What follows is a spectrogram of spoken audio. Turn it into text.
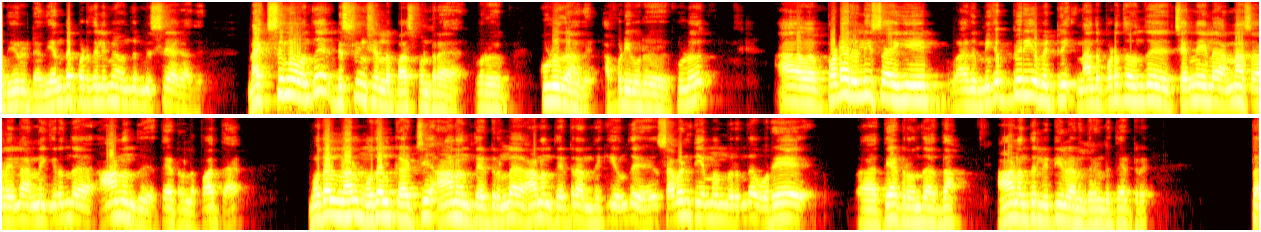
ஒரு யூனிட் அது எந்த படத்துலையுமே வந்து மிஸ் ஆகாது. மேக்ஸிமம் வந்து டிஸ்டிங்ஷனில் பாஸ் பண்ணுற ஒரு குழு தான் அது. அப்படி ஒரு குழு. படம் ரிலீஸ் ஆகி அது மிகப்பெரிய வெற்றி. நான் அந்த படத்தை வந்து சென்னையில் அண்ணா சாலையில் அன்னைக்கு இருந்த ஆனந்த் தேட்டரில் பார்த்தேன். முதல் நாள் முதல் காட்சி ஆனந்த் தேட்டரில் ஆனந்த் தேட்டர் அன்றைக்கி வந்து 70 எம்எம் இருந்த ஒரே தேட்டர் வந்து அதுதான். ஆனந்த் லிட்டில் ஆனந்த் ரெண்டு தேட்டரு இப்போ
